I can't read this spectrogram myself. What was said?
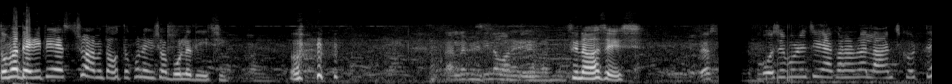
তোমরা দেরিতে এসছো আমি ততক্ষণ এইসব বলে দিয়েছি। সিনেমা শেষ। বসে পড়েছি এখন আমরা লাঞ্চ করতে।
